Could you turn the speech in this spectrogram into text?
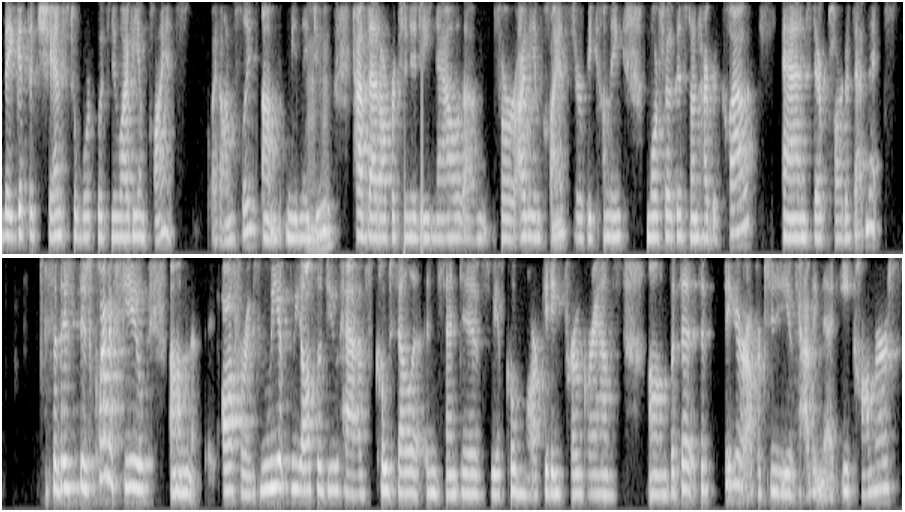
they get the chance to work with new ibm clients quite honestly. Um, I mean, they mm-hmm. do have that opportunity now um, for IBM clients that are becoming more focused on hybrid cloud, and they're part of that mix. So there's there's quite a few um, offerings. We, we also do have co-sell incentives. We have co-marketing programs. Um, but the, the bigger opportunity of having that e-commerce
